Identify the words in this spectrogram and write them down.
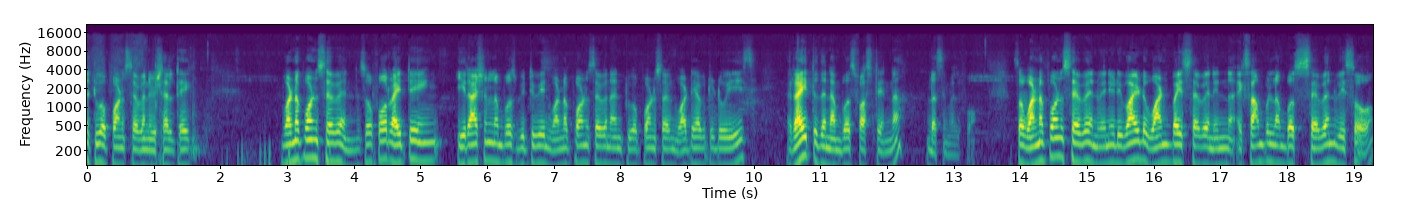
uh, 2 upon 7 we shall take 1 upon 7. So, for writing irrational numbers between 1 upon 7 and 2 upon 7 what you have to do is write the numbers first in a decimal form. So, 1 upon 7 when you divide 1 by 7 in example number 7 we saw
